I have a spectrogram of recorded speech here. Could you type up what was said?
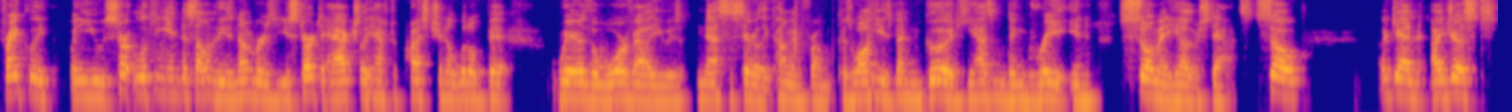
Frankly, when you start looking into some of these numbers, you start to actually have to question a little bit where the war value is necessarily coming from. Because while he's been good, he hasn't been great in so many other stats. So, again, I just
